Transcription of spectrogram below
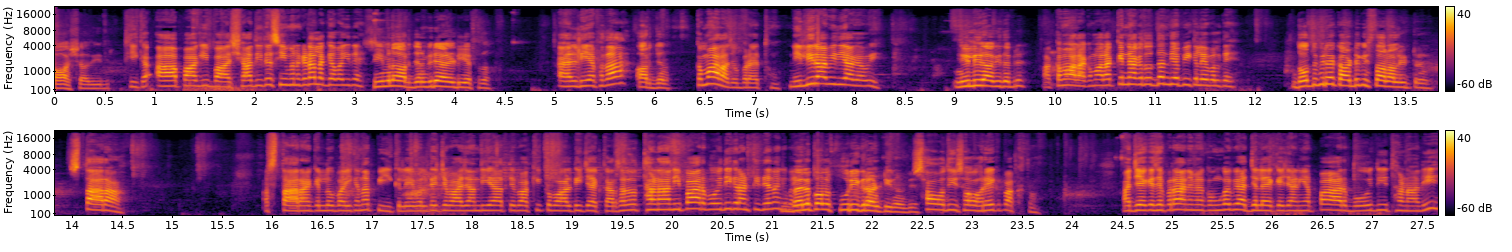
ਬਾਦਸ਼ਾਹ ਦੀ। ਠੀਕ ਆ ਆਪ ਆ ਗਈ ਬਾਦਸ਼ਾਹ ਦੀ। ਤੇ ਸੀਮਨ ਕਿਹੜਾ ਲੱਗਿਆ ਬਾਈ ਦੇ ਸੀਮਨ ਅਰਜਨ ਵੀਰੇ ਐਲਡੀਐਫ ਦਾ। ਐਲਡੀਐਫ ਦਾ? ਅਰਜਨ। ਕਮਾਲਾ ਜੋਬਰਾ ਇੱਥੋਂ। ਨੀਲੀ ਰਾਵੀ ਦੀ ਆ ਗਿਆ ਵੀ ਨੀਲੀ ਰਾਵੀ ਦਾ ਵੀਰੇ। ਆ ਕਮਾਲਾ ਕਮਾਲਾ। ਕਿੰਨਾ ਕੁ ਦੁੱਧ ਦਿੰਦੀ ਆ ਪੀਕ ਲੈਵਲ ਤੇ? ਦੁੱਧ ਵੀਰੇ ਕੱਢ ਕੇ 17 ਲੀਟਰ। 17 ਆ 17 ਕਿਲੋ ਬਾਈ ਕਹਿੰਦਾ ਪੀਕ ਲੈਵਲ ਤੇ ਚਵਾ ਜਾਂਦੀ ਆ ਤੇ ਬਾਕੀ ਕੁਆਲਿਟੀ ਚੈੱਕ ਕਰ ਸਕਦਾ। ਥਣਾ ਦੀ ਭਾਰ ਬੋਝ ਦੀ ਗਾਰੰਟੀ ਦੇ ਦਾਂਗੇ ਬਾਈ? ਬਿਲਕੁਲ ਪੂਰੀ ਗਾਰੰਟੀ ਨਾਲ ਵੀਰੇ। 100 ਦੀ 100 ਹਰੇਕ ਪੱਖ ਤੋਂ। ਅੱਜ ਜੇ ਕਿਸੇ ਭਰਾ ਨੇ ਮੈਂ ਕਹੂੰਗਾ ਵੀ ਅੱਜ ਲੈ ਕੇ ਜਾਣੀ ਆ ਭਾਰ ਬੋਝ ਦੀ ਥਣਾ ਦੀ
